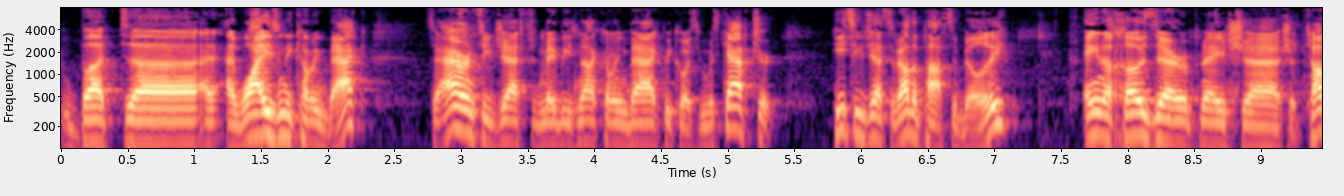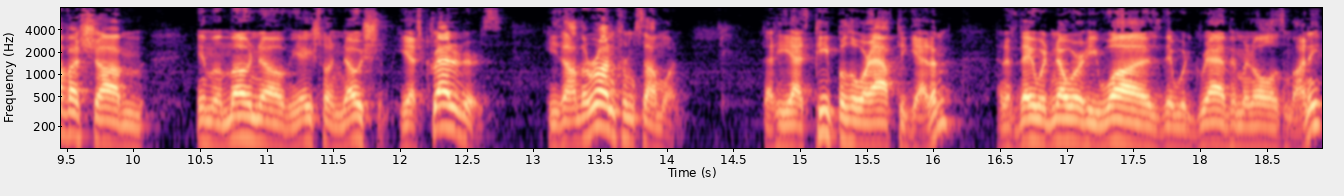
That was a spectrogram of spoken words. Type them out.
But uh, and why isn't he coming back? So Aaron suggested maybe he's not coming back because he was captured. He suggested another possibility. He has creditors. He's on the run from someone that he has people who are out to get him, and if they would know where he was, they would grab him and all his money,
